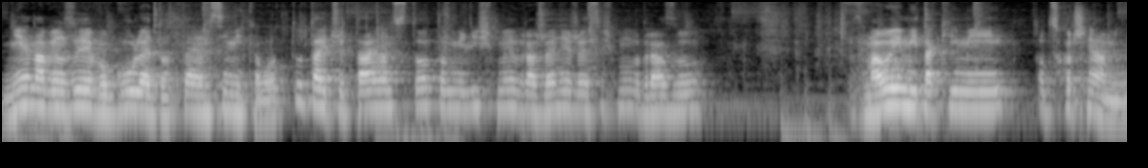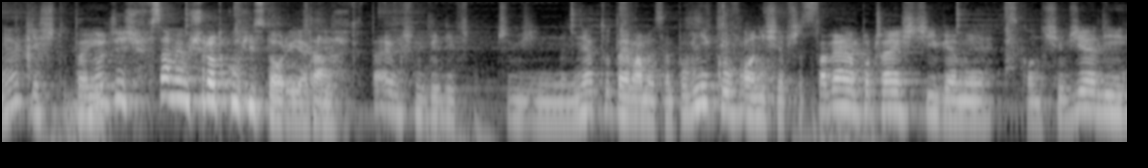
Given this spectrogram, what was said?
nie nawiązuje w ogóle do TM Simika, bo tutaj czytając to, to mieliśmy wrażenie, że jesteśmy od razu z małymi takimi odskoczniami, nie? Gdzieś tutaj... No gdzieś w samym środku historii tak, jakiejś. tak jakbyśmy byli w czymś innym, nie? Tutaj mamy sępowników, oni się przedstawiają po części, wiemy skąd się wzięli.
